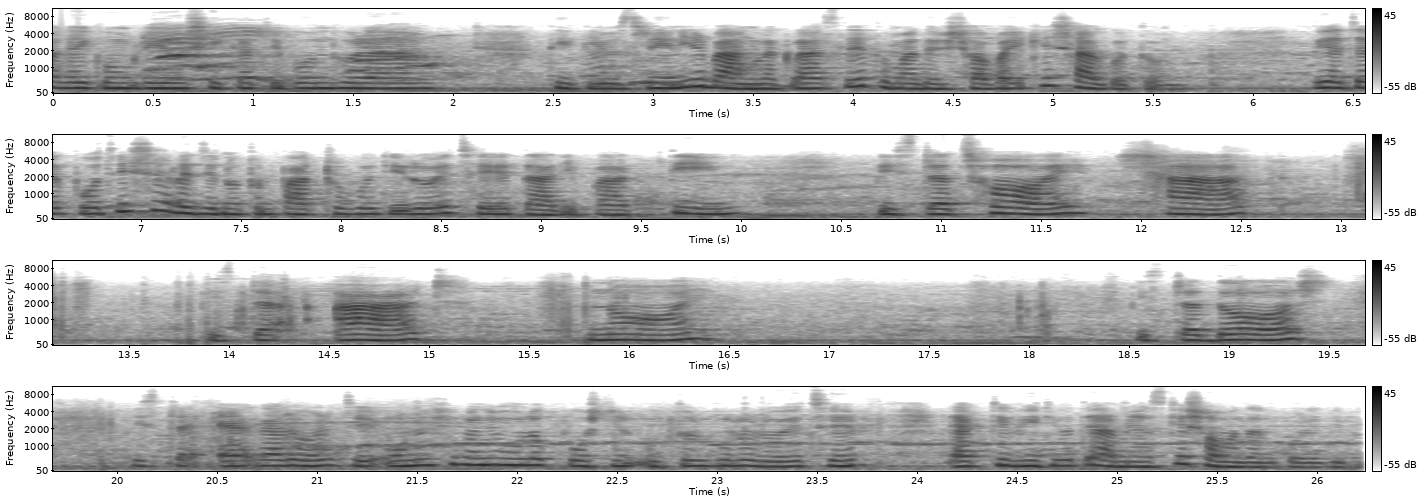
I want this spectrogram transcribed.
ওয়ালাইকুম প্রিয় শিক্ষার্থী বন্ধুরা, তৃতীয় শ্রেণির বাংলা ক্লাসে তোমাদের সবাইকে স্বাগতম দুই হাজার পঁচিশ সালে যে নতুন পাঠ্য বইটি রয়েছে, তারই পাঠ তিন, পৃষ্ঠা ছয়, সাত, পৃষ্ঠা আট, নয়, পৃষ্ঠা দশ, পৃষ্ঠা এগারোর যে অনুশীলনীমূলক প্রশ্নের উত্তরগুলো রয়েছে, একটি ভিডিওতে আমি আজকে সমাধান করে দিব।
